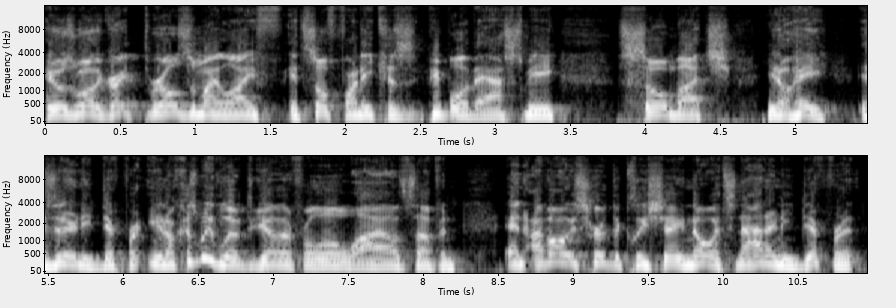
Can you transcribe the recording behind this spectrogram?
it was one of the great thrills of my life. It's so funny because people have asked me so much, you know, hey, is it any different? You know, because we've lived together for a little while and stuff, and and I've always heard the cliche, no, it's not any different.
